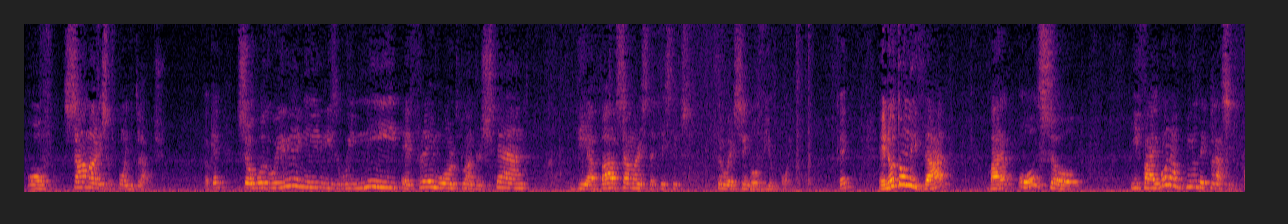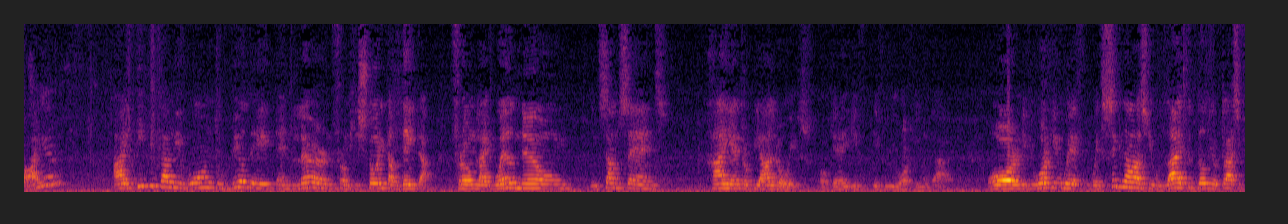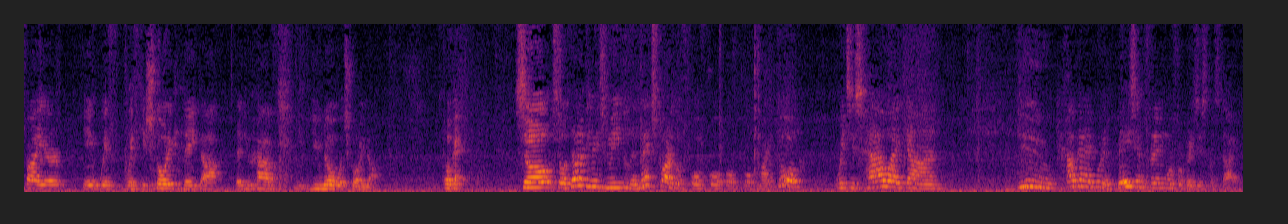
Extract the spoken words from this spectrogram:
of summaries of point clouds. Okay? So what we really need is we need a framework to understand the above summary statistics through a single viewpoint. Okay? And not only that, but also if I want to build a classifier, I typically want to build it and learn from historical data, from like well-known, in some sense, high entropy alloys, okay, if, if you're working on that. Or if you're working with, with signals, you would like to build your classifier in, with, with historic data that you have, you know what's going on. Okay, so, so that leads me to the next part of, of, of, of my talk, which is how I can do, how can I put a Bayesian framework for persistence diagrams.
